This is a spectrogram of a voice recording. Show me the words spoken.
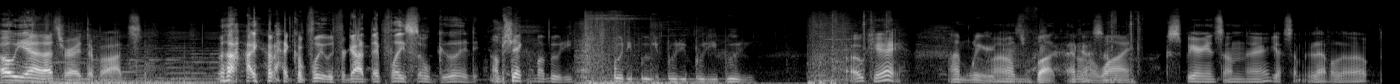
Oh yeah, that's right, they're bots. I, I completely forgot they play so good. I'm shaking my booty. Booty, booty, booty, booty, booty. Okay. I'm weird as Um, fuck. I I don't know why. Experience on there. Got something to level up.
